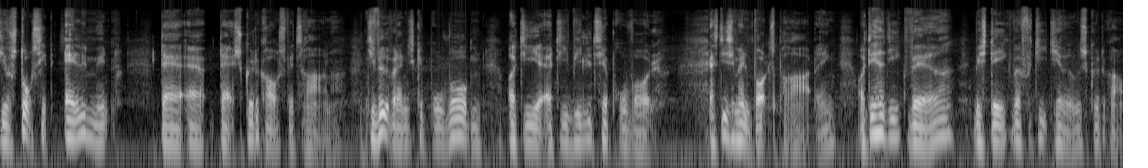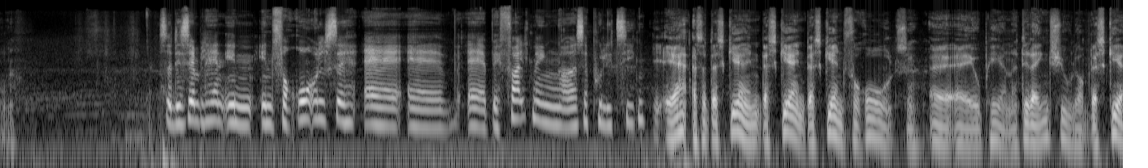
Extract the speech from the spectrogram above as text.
de er jo stort set alle mænd, der er, der er skyttegravsveteraner. De ved, hvordan de skal bruge våben, og de er, de er villige til at bruge vold. Altså, de er simpelthen voldsparate, ikke? Og det havde de ikke været, hvis det ikke var, fordi de havde været ude i skyttegravene. Så det er simpelthen en, en forrådelse af, af, af befolkningen og også af politikken? Ja, altså der sker en, der sker en, der sker en forrådelse af, af europæerne. Det er der ingen tvivl om. Der, sker,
